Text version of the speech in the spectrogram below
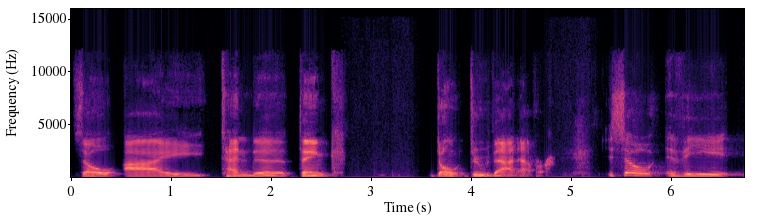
So I tend to think, don't do that ever. So the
